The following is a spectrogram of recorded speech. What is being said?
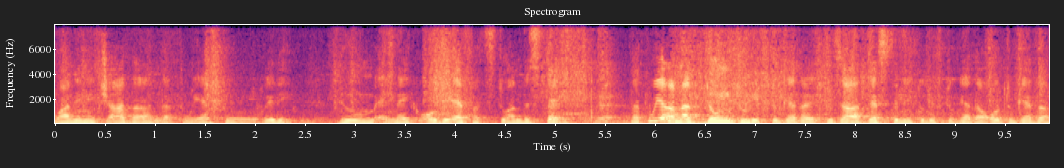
one in each other and that we have to really do and make all the efforts to understand that we are not doomed to live together. It is our destiny to live together, all together,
